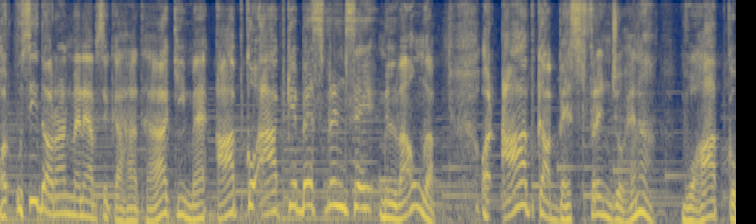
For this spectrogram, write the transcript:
और उसी दौरान मैंने आपसे कहा था कि मैं आपको आपके बेस्ट फ्रेंड से मिलवाऊँगा। और आपका बेस्ट फ्रेंड जो है ना वो आपको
